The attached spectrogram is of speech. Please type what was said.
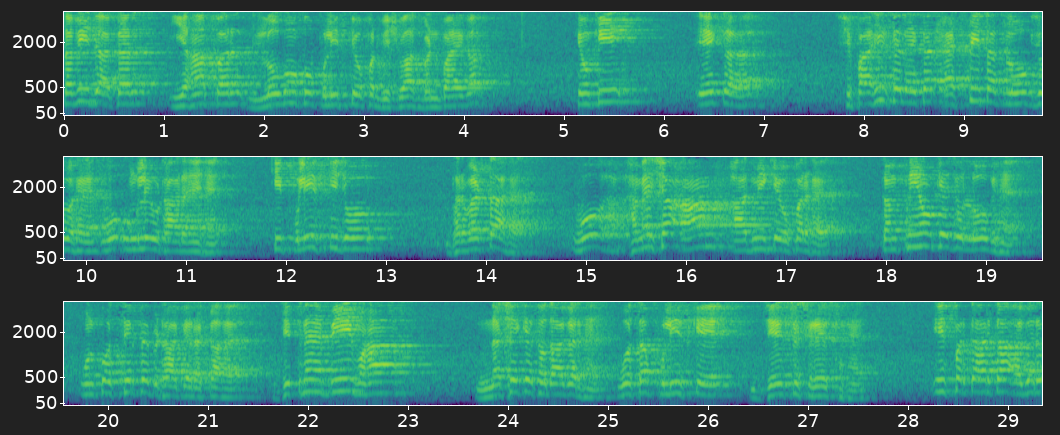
तभी जाकर यहाँ पर लोगों को पुलिस के ऊपर विश्वास बन पाएगा, क्योंकि एक सिपाही से लेकर एसपी तक लोग जो हैं, वो उंगली उठा रहे हैं कि पुलिस की जो भरभरता है, वो हमेशा आम आदमी के ऊपर है। कंपनियों के जो लोग हैं, उनको सिर पे बिठा के रखा है। जितने भी वहाँ नशे के सौदागर हैं, वो सब पुलिस के ज्येष्ठ श्रेष्ठ हैं। इस प्रकार का अगर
